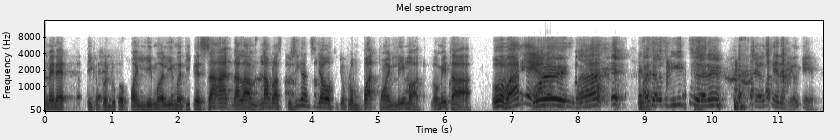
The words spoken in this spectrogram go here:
minit 32.553 saat dalam 16 pusingan sejauh 74.5 km. Oh, baik. Oi, baik. Macam tu cerita ni. Okey tadi, okey.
